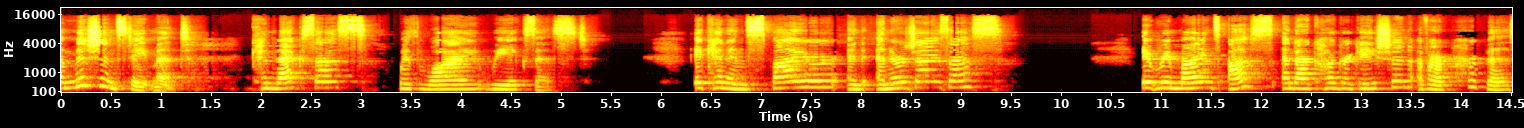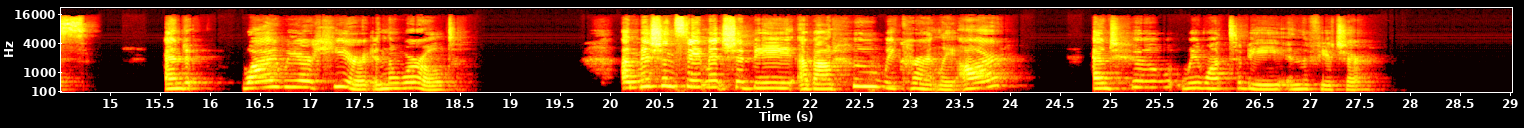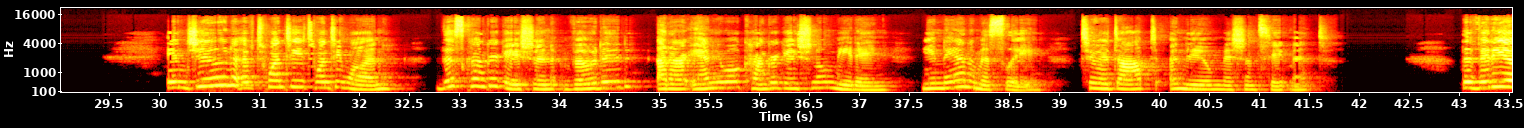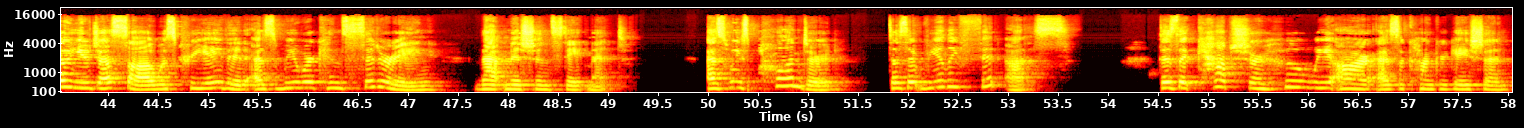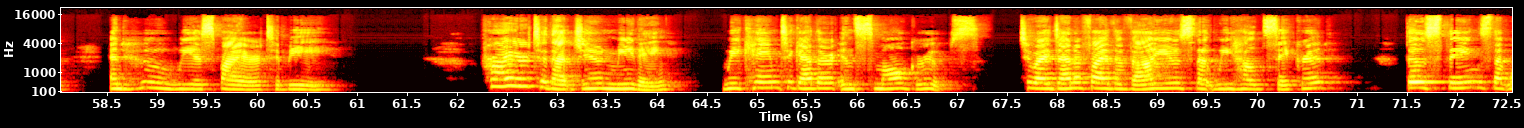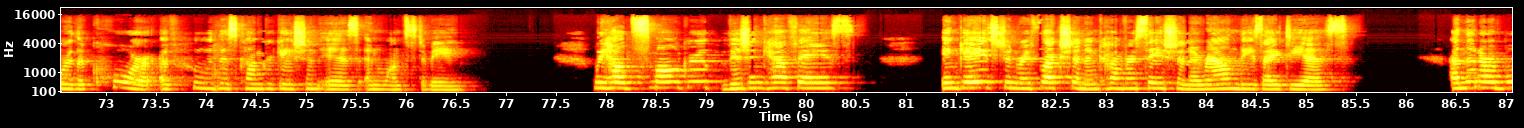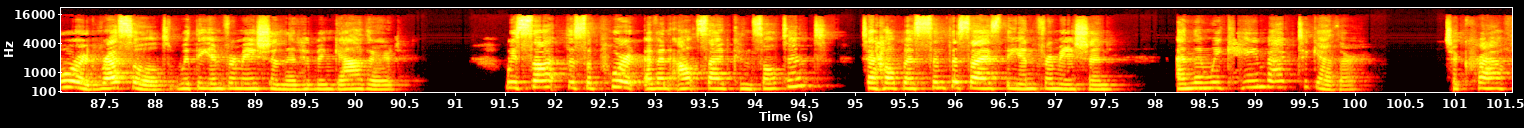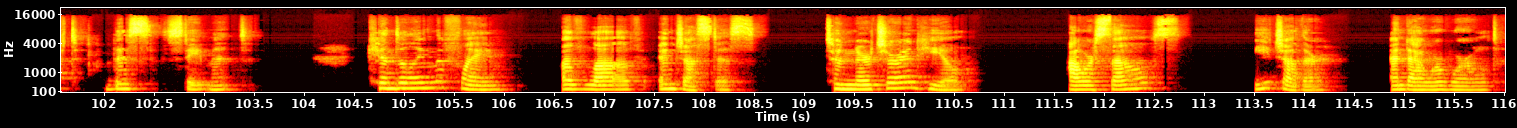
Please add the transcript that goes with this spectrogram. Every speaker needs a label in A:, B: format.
A: A mission statement connects us with why we exist. It can inspire and energize us. It reminds us and our congregation of our purpose and why we are here in the world. A mission statement should be about who we currently are and who we want to be in the future. In June of 2021, this congregation voted at our annual congregational meeting unanimously to adopt a new mission statement. The video you just saw was created as we were considering that mission statement. As we pondered, does it really fit us? Does it capture who we are as a congregation and who we aspire to be? Prior to that June meeting, we came together in small groups to identify the values that we held sacred, those things that were the core of who this congregation is and wants to be. We held small group vision cafes, engaged in reflection and conversation around these ideas. And then our board wrestled with the information that had been gathered. We sought the support of an outside consultant to help us synthesize the information, and then we came back together to craft this statement kindling the flame of love and justice to nurture and heal ourselves, each other, and our world.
